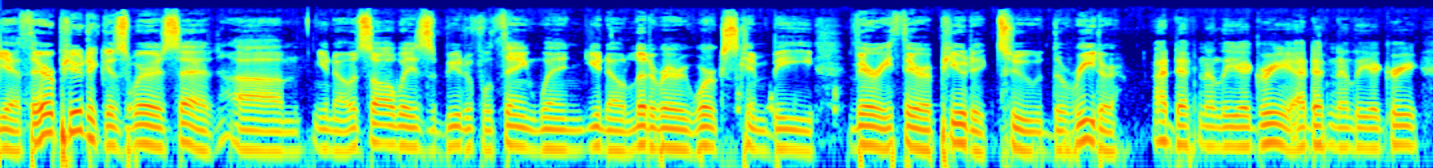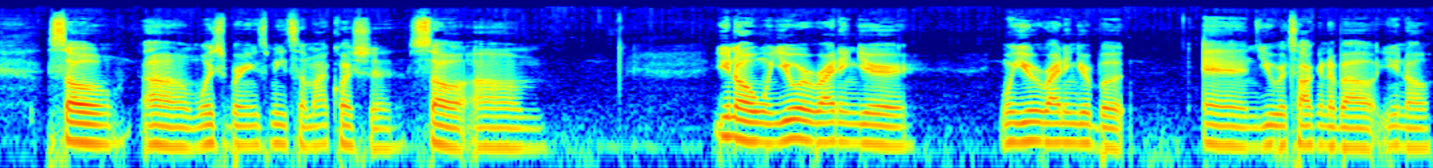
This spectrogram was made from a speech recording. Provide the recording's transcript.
Yeah, therapeutic is where it's at. Um, you know, it's always a beautiful thing when, you know, literary works can be very therapeutic to the reader. I definitely agree. I definitely agree. So, um, which brings me to my question. So, um, you know, when you were writing your, when you were writing your book, and you were talking about, you know,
